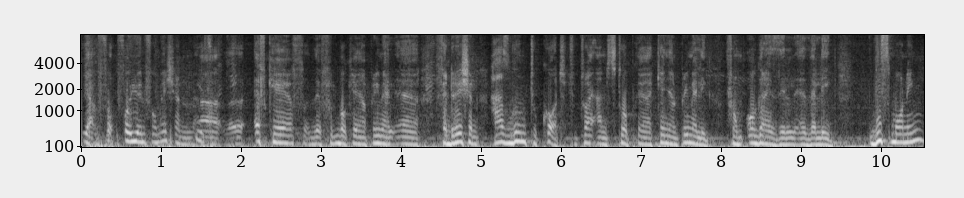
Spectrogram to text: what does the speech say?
Yeah, for, for your information, uh, uh, FKF, the Football Kenya Premier uh, Federation, has gone to court to try and stop uh, Kenyan Premier League from organizing the, the league. This morning,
